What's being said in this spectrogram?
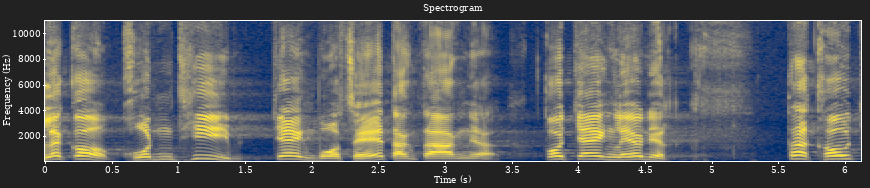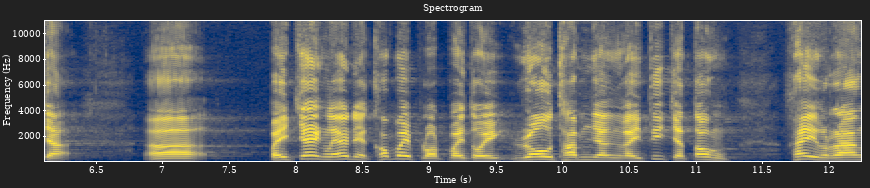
และก็คนที่แจ้งบาะแสต่างๆเนี่ยก็แจ้งแล้วเนี่ยถ้าเขาจะาไปแจ้งแล้วเนี่ยเขาไม่ปลอดภัยตัวเองเราทำยังไงที่จะต้องให้ราง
